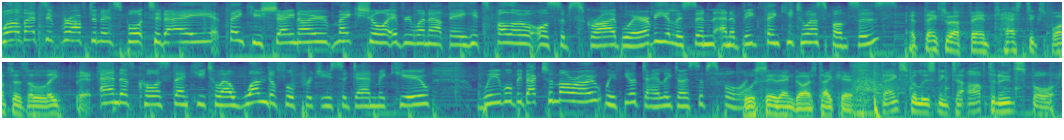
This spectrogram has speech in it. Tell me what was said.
Well, that's it for afternoon sport today. Thank you, Shano. Make sure everyone out there hits follow or subscribe wherever you listen, and a big thank you to our sponsors. And thanks to our fantastic sponsors, Elite Bet. And of course, thank you to our wonderful producer, Dan McHugh. We will be back tomorrow with your daily dose of sport. We'll see you then, guys. Take care. Thanks for listening to Afternoon Sport.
